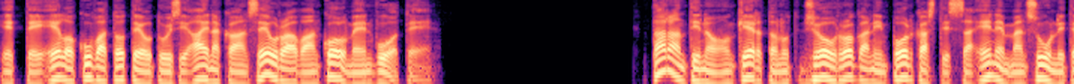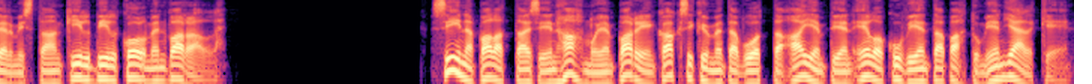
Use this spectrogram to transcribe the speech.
ettei elokuva toteutuisi ainakaan seuraavaan kolmeen vuoteen. Tarantino on kertonut Joe Roganin podcastissa enemmän suunnitelmistaan Kill Bill kolmen varalle. Siinä palattaisiin hahmojen pariin 20 vuotta aiempien elokuvien tapahtumien jälkeen.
